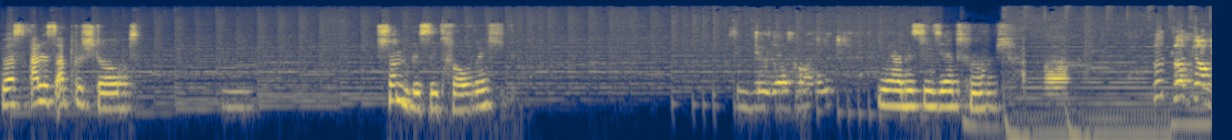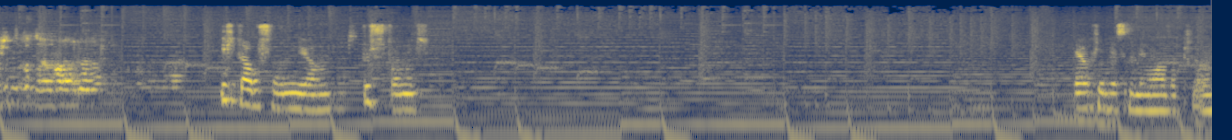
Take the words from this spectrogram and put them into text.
Du hast alles abgestaubt. Schon ein bisschen traurig. Ja, ein bisschen sehr traurig. Wird, glaub ich, Runde. Ich glaube schon, ja. Bestimmt. Ja, okay, wir sind aber klar.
